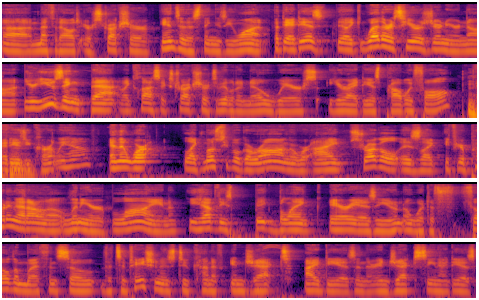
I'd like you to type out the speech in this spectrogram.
uh, methodology or structure into this thing as you want. But the idea is like whether it's hero's journey or not, you're using that like classic structure to be able to know where your ideas probably fall, Mm-hmm. ideas you currently have, and then where. Like most people go wrong, or where I struggle is like if you're putting that out on a linear line, you have these big blank areas and you don't know what to f- fill them with. And so the temptation is to kind of inject ideas in there, inject scene ideas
